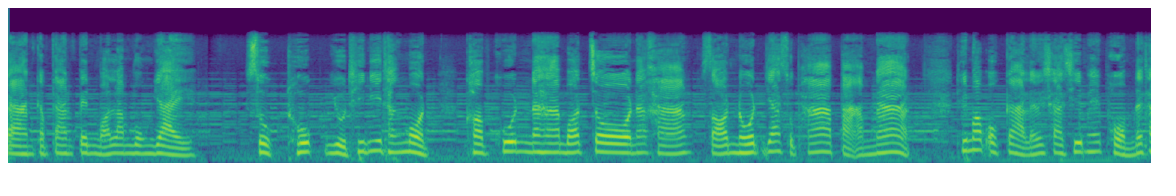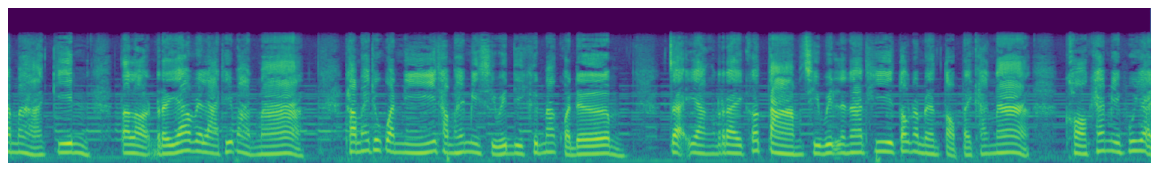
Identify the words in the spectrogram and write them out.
การณ์กับการเป็นหมอลำวงใหญ่ สุขทุกข์อยู่ที่นี่ทั้งหมด ขอบคุณนะคะบอสโจนะคะสอนนุชญาสุภาพป่าอำนาจ ที่มอบโอกาสและวิชาชีพให้ผมได้ทำมาหากิน ตลอดระยะเวลาที่ผ่านมาทำให้ทุกวันนี้ทำให้มีชีวิตดีขึ้นมากกว่าเดิม จะอย่างไรก็ตามชีวิตและหน้าที่ต้องดำเนินต่อไปข้างหน้า ขอแค่มีผู้ใหญ่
